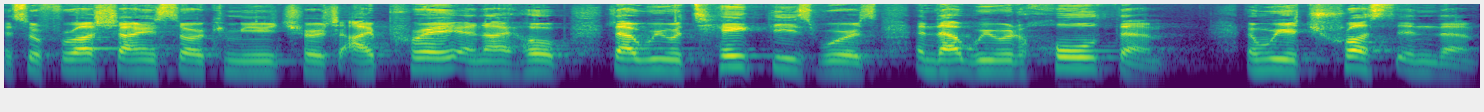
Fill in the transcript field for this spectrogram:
And so, for us, Shining Star Community Church, I pray and I hope that we would take these words and that we would hold them and we would trust in them.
